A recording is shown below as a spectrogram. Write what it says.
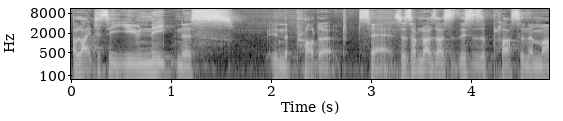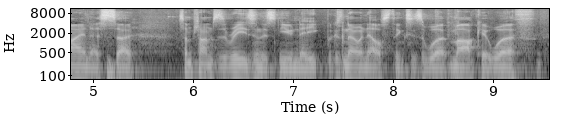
I like to see uniqueness in the product set. So sometimes this is a plus and a minus. So sometimes the reason it's unique because no one else thinks it's a work market worth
